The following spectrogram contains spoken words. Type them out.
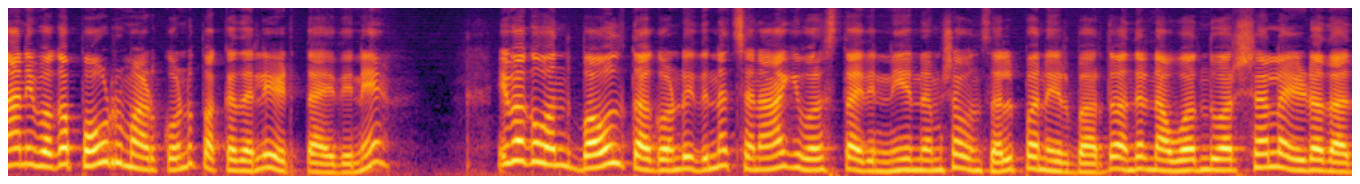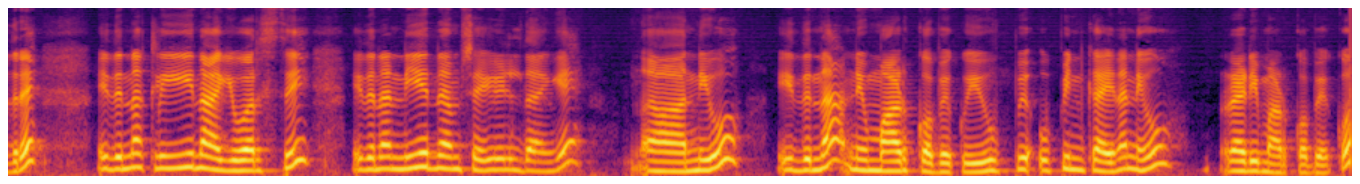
ನಾನಿವಾಗ ಪೌಡ್ರ್ ಮಾಡಿಕೊಂಡು ಪಕ್ಕದಲ್ಲಿ ಇಡ್ತಾ ಇದ್ದೀನಿ. ಇವಾಗ ಒಂದು ಬೌಲ್ ತಗೊಂಡು ಇದನ್ನು ಚೆನ್ನಾಗಿ ಒರೆಸ್ತಾ ಇದ್ದೀನಿ. ನೀರಿನ ಅಂಶ ಒಂದು ಸ್ವಲ್ಪ ಇರಬಾರ್ದು. ಅಂದರೆ ನಾವು ಒಂದು ವರ್ಷ ಎಲ್ಲ ಇಡೋದಾದರೆ ಇದನ್ನು ಕ್ಲೀನಾಗಿ ಒರೆಸಿ, ಇದನ್ನು ನೀರಿನ ಅಂಶ ಇಳ್ದಂಗೆ ನೀವು ಇದನ್ನು ನೀವು ಮಾಡ್ಕೋಬೇಕು. ಈ ಉಪ್ಪಿ, ಉಪ್ಪಿನಕಾಯಿನ ನೀವು ರೆಡಿ ಮಾಡ್ಕೋಬೇಕು.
